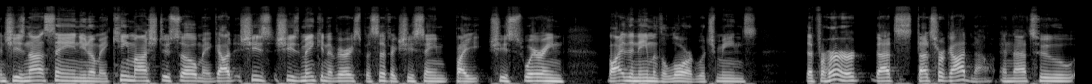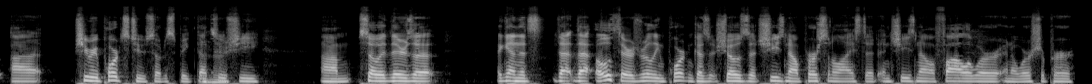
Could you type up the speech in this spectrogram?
And she's not saying, you know, may Chemosh do so, may God. She's she's making it very specific. She's saying by she's swearing by the name of the Lord, which means that for her, that's that's her God now, and that's who uh, she reports to, so to speak. That's who she. Um, so there's a, again, that's that that oath there is really important because it shows that she's now personalized it, and she's now a follower and a worshiper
